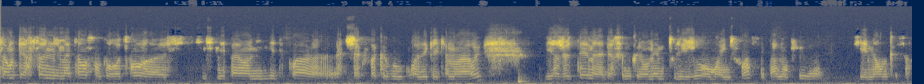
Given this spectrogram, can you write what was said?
plein de personnes le matin sans pour autant, euh, si, ce n'est pas un millier de fois, euh, à chaque fois que vous croisez quelqu'un dans la rue, dire je t'aime à la personne que l'on aime tous les jours au moins une fois, c'est pas non plus euh, si énorme que ça.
